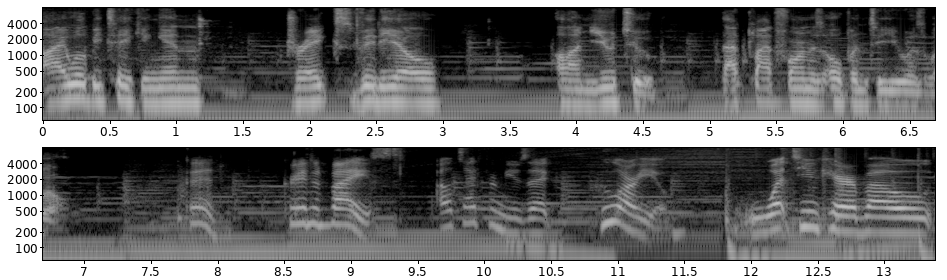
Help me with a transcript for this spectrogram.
I will be taking in Drake's video on YouTube. That platform is open to you as well. Good. Great advice. Outside from music, who are you? What do you care about?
